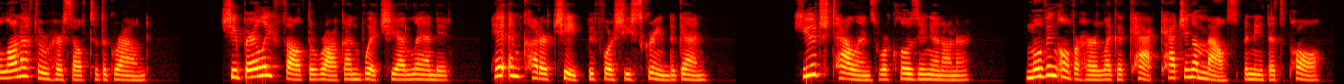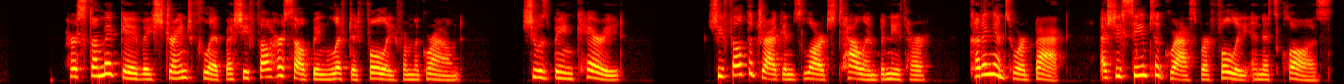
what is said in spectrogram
Alana threw herself to the ground. She barely felt the rock on which she had landed, hit and cut her cheek before she screamed again. Huge talons were closing in on her, moving over her like a cat catching a mouse beneath its paw. Her stomach gave a strange flip as she felt herself being lifted fully from the ground. She was being carried. She felt the dragon's large talon beneath her, cutting into her back as she seemed to grasp her fully in its claws.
